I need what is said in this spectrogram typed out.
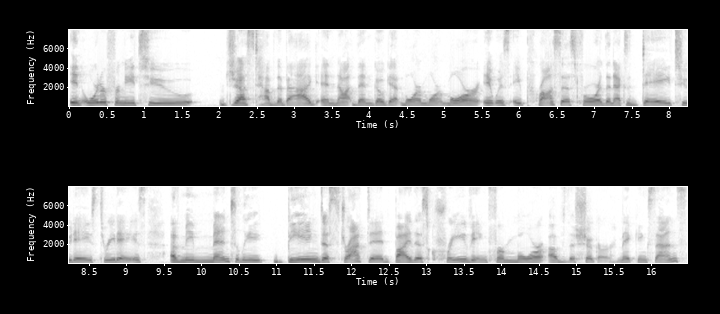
in order for me to just have the bag and not then go get more and more and more, it was a process for the next day, two days, three days of me mentally being distracted by this craving for more of the sugar, making sense?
